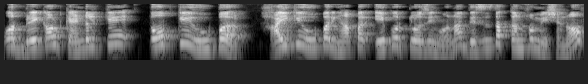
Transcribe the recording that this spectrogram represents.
और ब्रेकआउट कैंडल के टॉप के ऊपर हाई के ऊपर यहाँ पर एक और क्लोजिंग होना this is the confirmation of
